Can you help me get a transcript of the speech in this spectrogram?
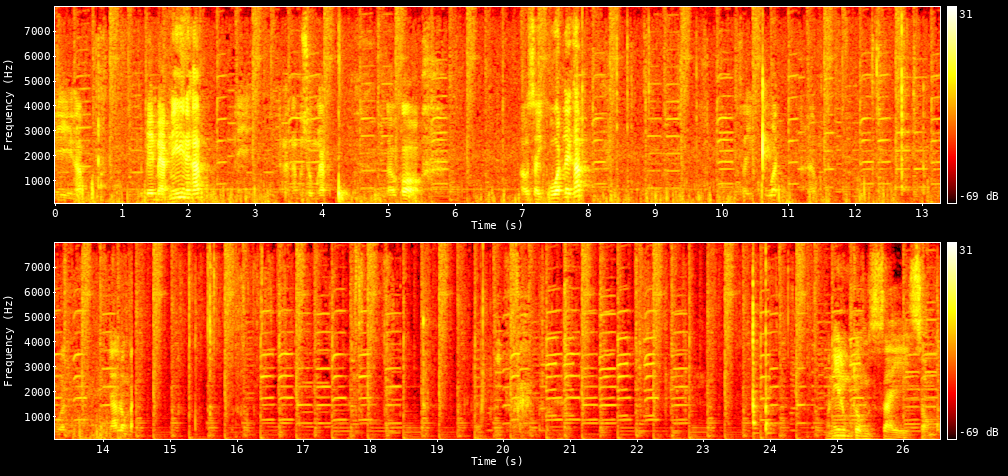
นี่ครับ จะเป็นแบบนี้นะครับนี่นะครับท่านผู้ชมครับเราก็ เอาใส่ขวดเลยครับ ใส่ขวด ยัดลงไปวันนี้ลุงจงใส่สองข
